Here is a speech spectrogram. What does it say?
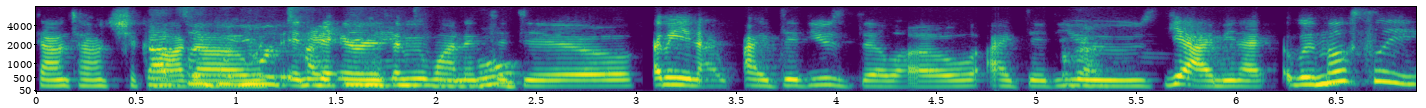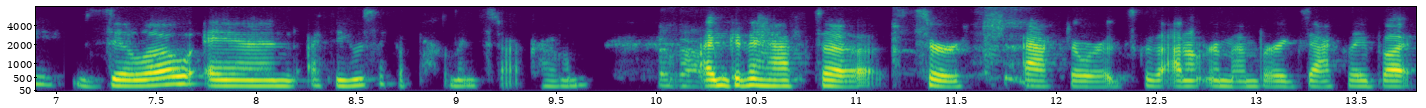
downtown Chicago were within the areas that we wanted Google? to do. I mean, I, I did use Zillow. I did Okay. use, yeah, I mean, I, it was mostly Zillow and I think it was like apartments.com. Okay. I'm gonna have to search afterwards because I don't remember exactly, but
